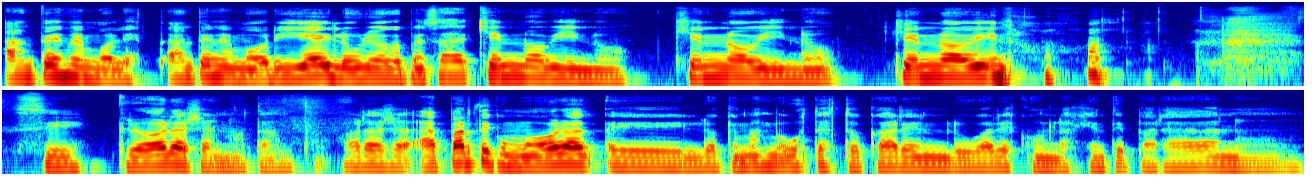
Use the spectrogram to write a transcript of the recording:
Antes me molesta, antes me moría y lo único que pensaba es quién no vino, quién no vino, quién no vino. sí, pero ahora ya no tanto. Ahora ya, aparte como ahora eh, lo que más me gusta es tocar en lugares con la gente parada, no,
